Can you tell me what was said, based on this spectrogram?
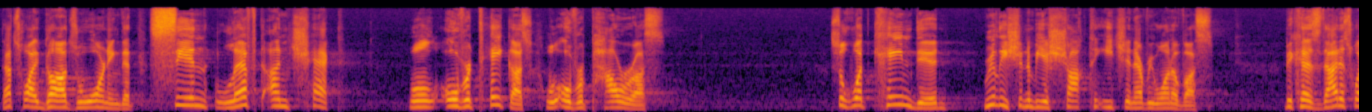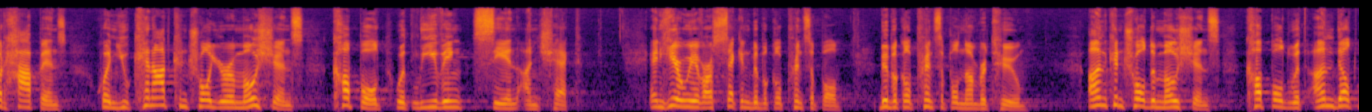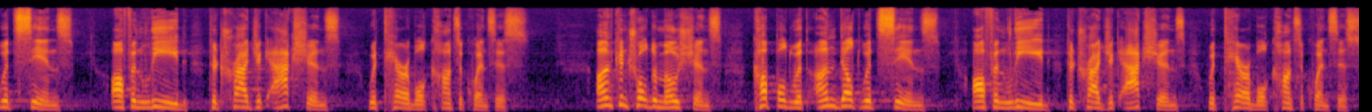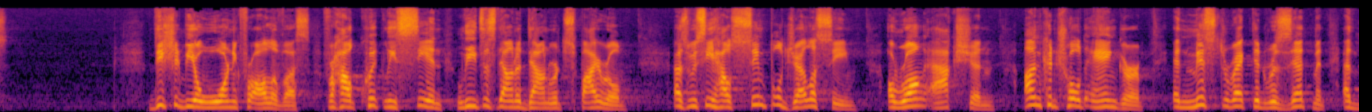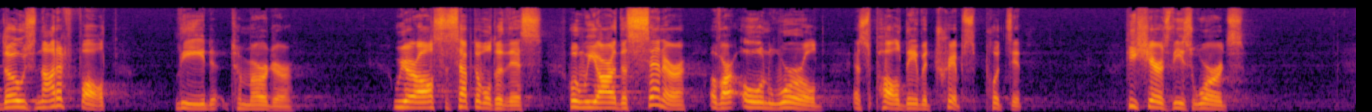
That's why God's warning that sin left unchecked will overtake us, will overpower us. So, what Cain did really shouldn't be a shock to each and every one of us because that is what happens when you cannot control your emotions coupled with leaving sin unchecked. And here we have our second biblical principle, biblical principle number two. Uncontrolled emotions coupled with undealt with sins often lead to tragic actions with terrible consequences. Uncontrolled emotions coupled with undealt with sins often lead to tragic actions with terrible consequences. This should be a warning for all of us for how quickly sin leads us down a downward spiral as we see how simple jealousy, a wrong action, uncontrolled anger, and misdirected resentment at those not at fault lead to murder. We are all susceptible to this when we are the center of our own world, as Paul David Tripp puts it. He shares these words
